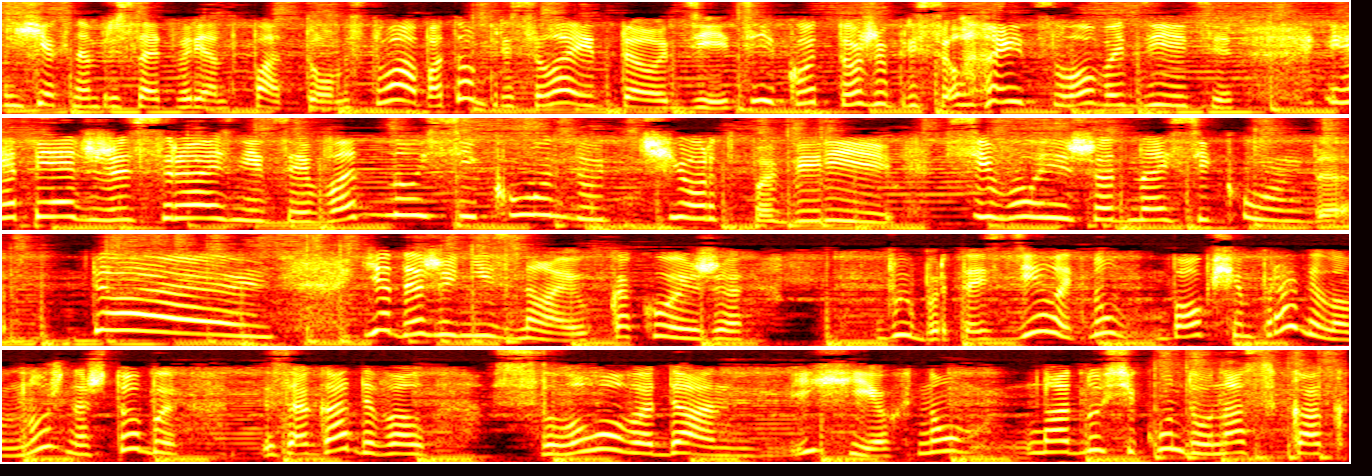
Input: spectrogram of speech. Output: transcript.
Хек нам присылает вариант потомства, а потом присылает э, дети, и кот тоже присылает слово дети. И опять же с разницей в одну секунду, черт побери, всего лишь одна секунда. Да, я даже не знаю, какой же выбор-то сделать, ну, по общим правилам нужно, чтобы загадывал Слово, да, Ихех. Ну, на одну секунду у нас как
